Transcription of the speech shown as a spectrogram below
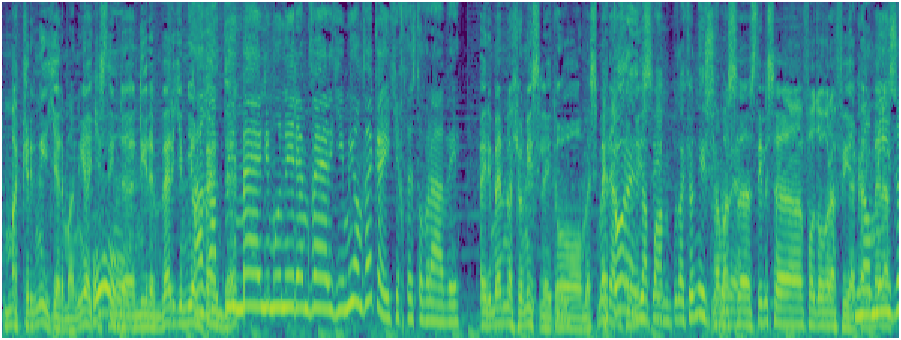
μακρινή Γερμανία, εκεί Ω. στην ε, Νιρεμβέργη, μείον 5. Αγαπημένη μου Νιρεμβέργη, μείον 10 είχε χθες το βράδυ. Περιμένουν να χιονίσει, λέει το μεσημέρι. Ε, Αν τώρα είναι χιονίσει, να πάμε που θα χιονίσει. Να μας ωραία. στείλεις φωτογραφία. Καλημέρα. Νομίζω,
